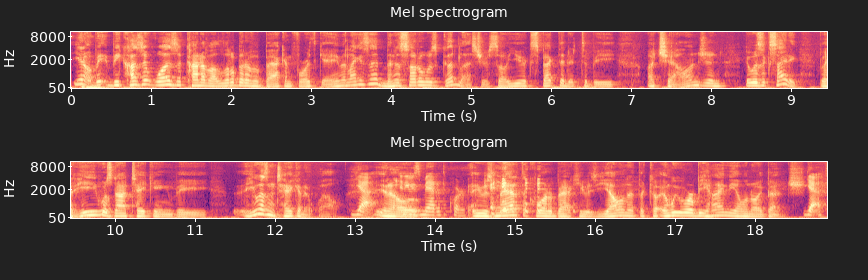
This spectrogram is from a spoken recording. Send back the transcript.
You know, because it was a kind of a little bit of a back and forth game, and like I said, Minnesota was good last year, so you expected it to be a challenge, and it was exciting. But he was not taking the. He wasn't taking it well. Yeah. You know, and he was mad at the quarterback. He was mad at the quarterback. He was yelling at the co- and we were behind the Illinois bench. yes.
